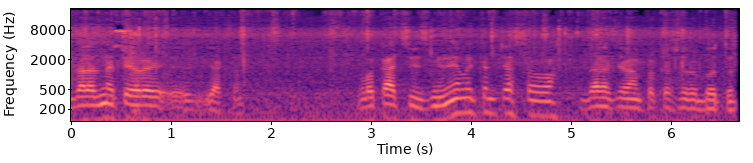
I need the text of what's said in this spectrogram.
От зараз ми теори, як там, локацію змінили тимчасово. Зараз я вам покажу роботу.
